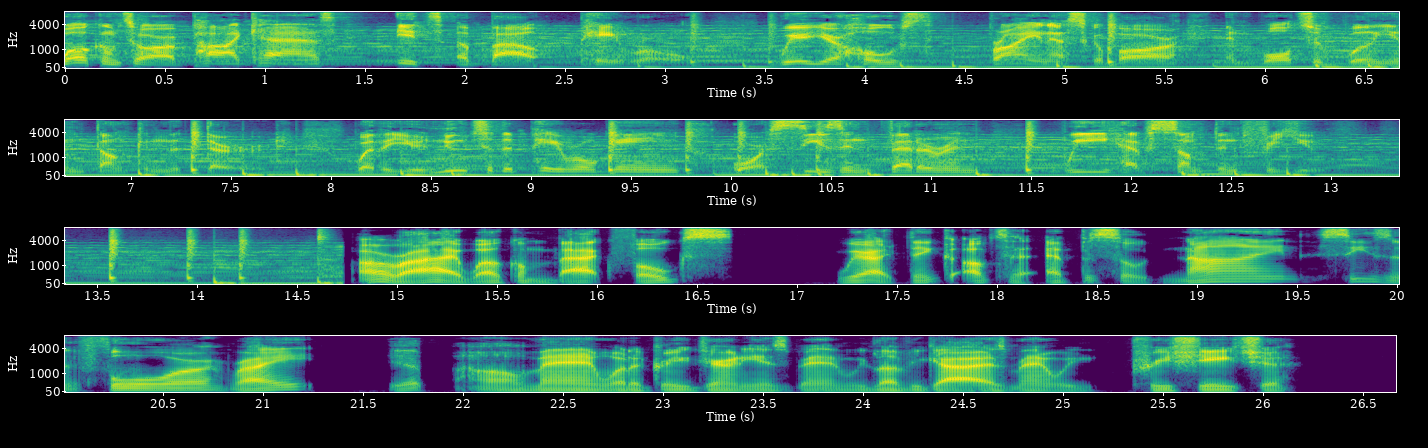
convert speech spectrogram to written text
Welcome to our podcast, It's About Payroll. We're your hosts, Brian Escobar and Walter William Duncan III. Whether you're new to the payroll game or a seasoned veteran, we have something for you. All right, welcome back, folks. We're, I think, up to episode nine, season four, right? Yep. Oh man, what a great journey it's been. We love you guys, man. We appreciate you.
